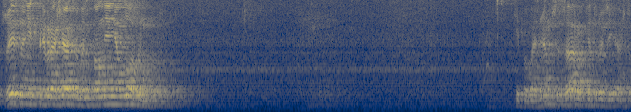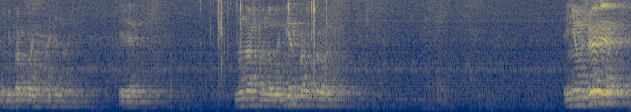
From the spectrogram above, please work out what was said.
Жизнь у них превращается в исполнение лозунгов. Типа возьмемся за руки, друзья, чтобы не пропасть поодиночке. Или мы наш мы новый мир построим. И неужели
